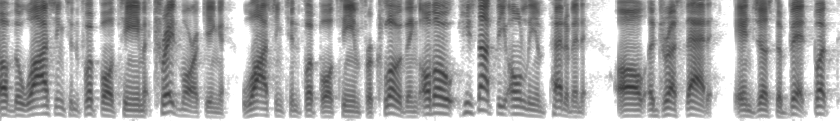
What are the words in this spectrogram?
of the Washington football team trademarking Washington football team for clothing, although he's not the only impediment. I'll address that in just a bit. But,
